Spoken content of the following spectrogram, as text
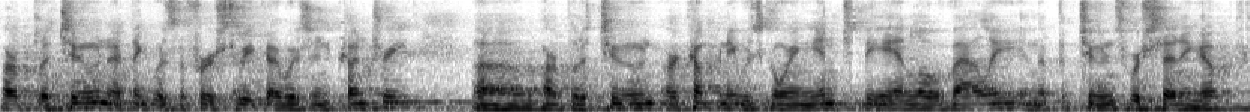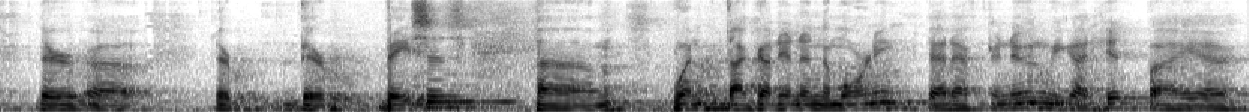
our platoon, I think was the first week I was in country, uh, our platoon, our company was going into the An Lao Valley and the platoons were setting up their, uh, their, their bases. Um, when I got in in the morning, that afternoon we got hit by uh,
